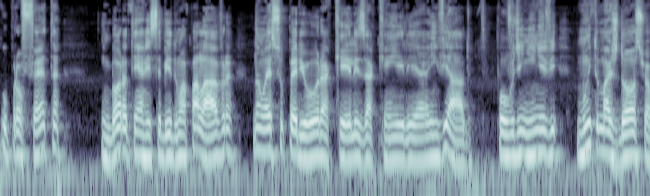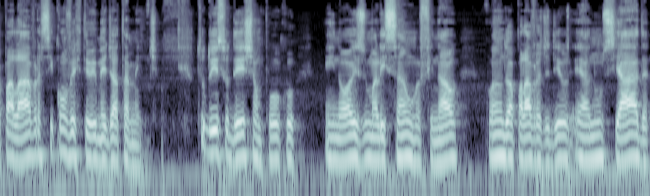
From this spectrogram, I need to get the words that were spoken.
o profeta, embora tenha recebido uma palavra, não é superior àqueles a quem ele é enviado. O povo de Nínive, muito mais dócil à palavra, se converteu imediatamente. Tudo isso deixa um pouco em nós uma lição, afinal, quando a palavra de Deus é anunciada,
